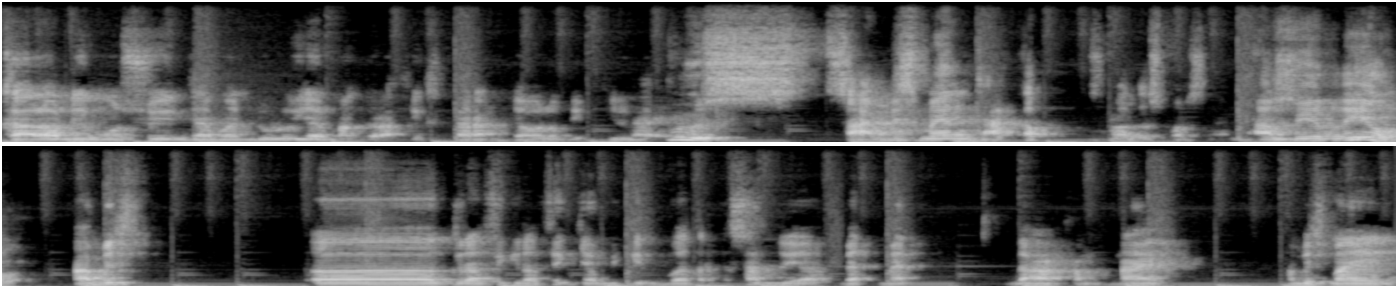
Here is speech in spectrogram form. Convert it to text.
kalau dimusuhin zaman dulu ya emang grafik sekarang jauh lebih gila ya. Bus, sadis men. Cakep. 100% hampir real. Habis eh, grafik-grafik yang bikin gua terkesan tuh ya Batman Arkham Knight. Habis main.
